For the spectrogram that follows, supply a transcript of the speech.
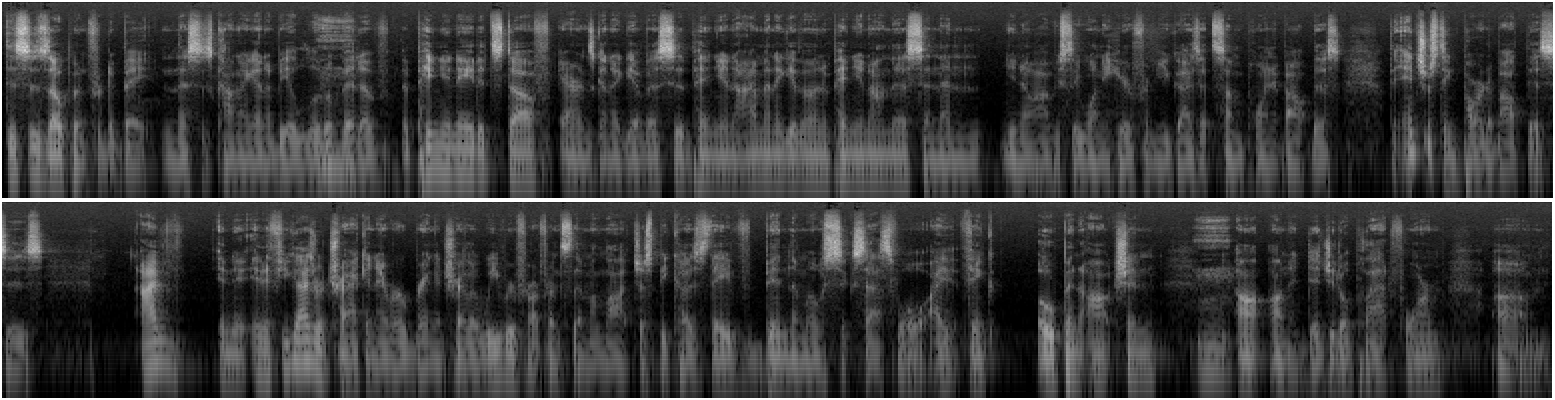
this is open for debate, and this is kind of going to be a little bit of opinionated stuff. Aaron's going to give us his opinion. I'm going to give him an opinion on this, and then you know, obviously, want to hear from you guys at some point about this. The interesting part about this is, I've and if you guys are tracking ever bring a trailer, we reference them a lot just because they've been the most successful. I think open auction uh, on a digital platform, um,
